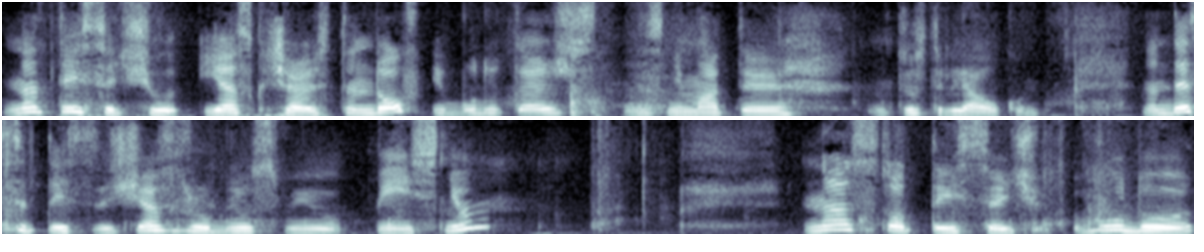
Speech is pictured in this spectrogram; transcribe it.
На 1000 я скачаю стендов і буду теж знімати цю стрілялку. На 10 тисяч я зроблю свою пісню. На 100 тисяч буду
